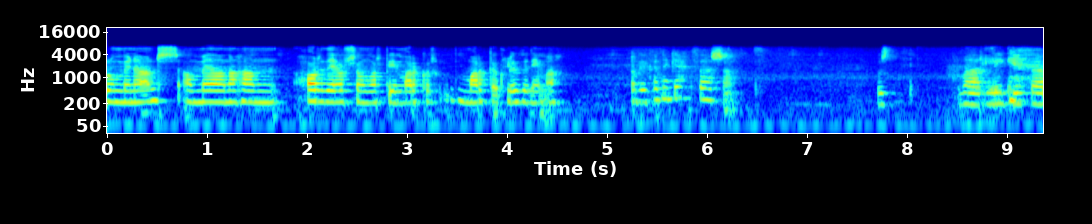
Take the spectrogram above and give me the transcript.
rúminu hans á meðan að hann horfði á sjónvarpi í margar, marga klukkutíma. Ok, hvernig gekk það samt? Þú veist, var líkið þá...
